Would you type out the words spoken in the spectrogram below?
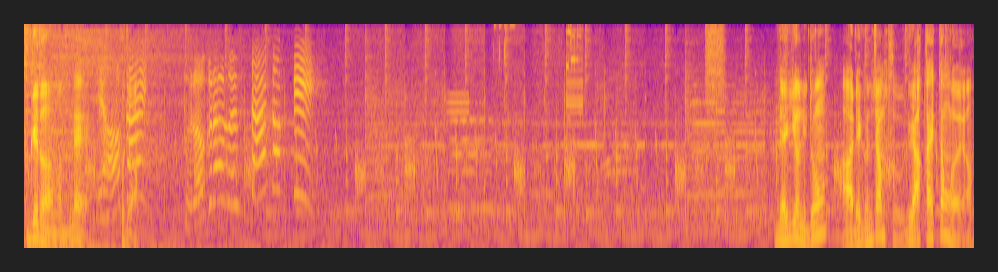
두 개 더 남았네. 보자. 레기온 이동? 아 레기온 점프. 우리 아까 했던 거예요.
